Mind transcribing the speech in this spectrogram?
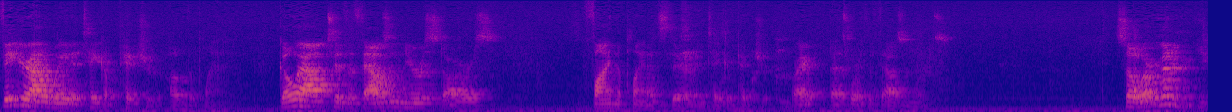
figure out a way to take a picture of the planet. Go out to the thousand nearest stars, find the planets there and take a picture, right? That's worth a thousand words. So what we're going to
